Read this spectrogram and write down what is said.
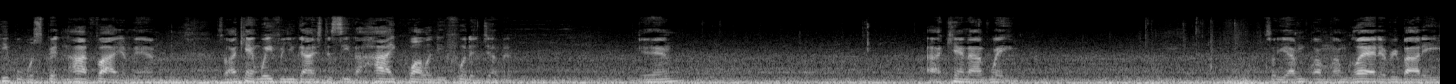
People were spitting hot fire, man. So I can't wait for you guys to see the high quality footage of it. Yeah. I cannot wait. So yeah, I'm, I'm, I'm glad everybody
